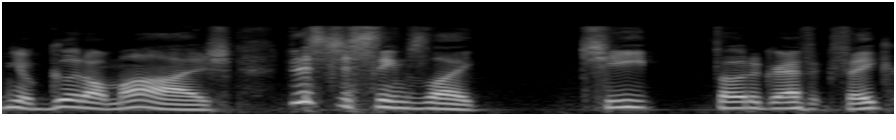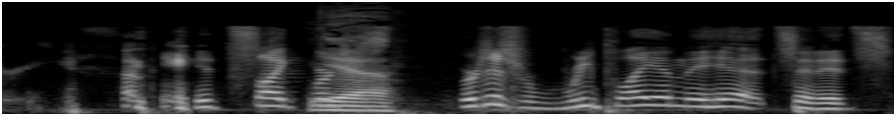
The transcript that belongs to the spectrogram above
you know good homage. This just seems like cheap photographic fakery. I mean, it's like we're Yeah. just we're just replaying the hits, and it's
